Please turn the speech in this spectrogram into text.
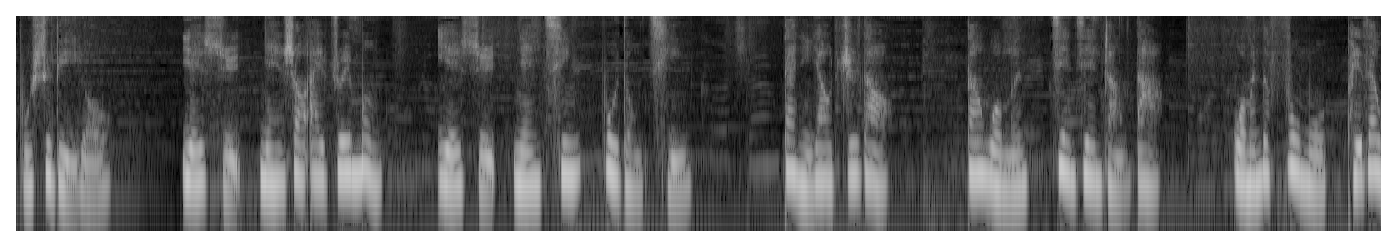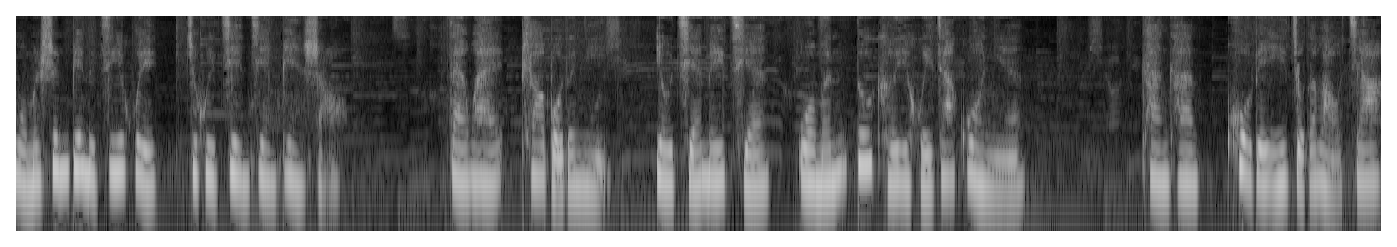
不是理由。也许年少爱追梦，也许年轻不懂情，但你要知道，当我们渐渐长大，我们的父母陪在我们身边的机会就会渐渐变少。在外漂泊的你，有钱没钱，我们都可以回家过年。看看阔别已久的老家，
